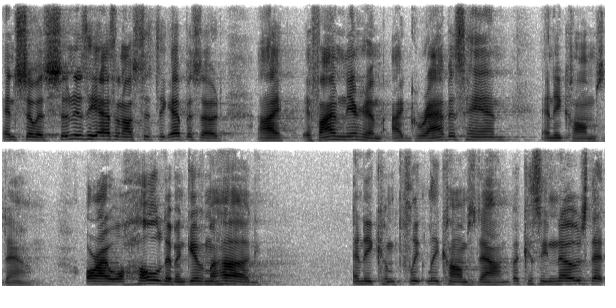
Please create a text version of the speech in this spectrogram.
And so as soon as he has an autistic episode, I, if I'm near him, I grab his hand and he calms down. Or I will hold him and give him a hug and he completely calms down because he knows that,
